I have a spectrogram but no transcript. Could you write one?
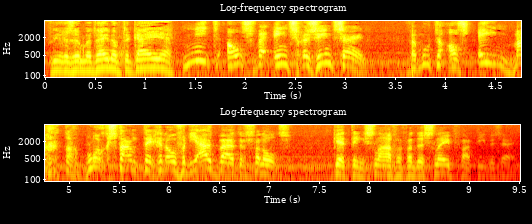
vliegen ze meteen op de keien. Niet als we eensgezind zijn. We moeten als één machtig blok staan tegenover die uitbuiters van ons. Kettingslaven van de sleepvaart die we zijn.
